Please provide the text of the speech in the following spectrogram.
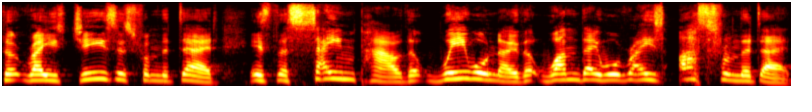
that raised Jesus from the dead is the same power that we will know that one day will raise us from the dead.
